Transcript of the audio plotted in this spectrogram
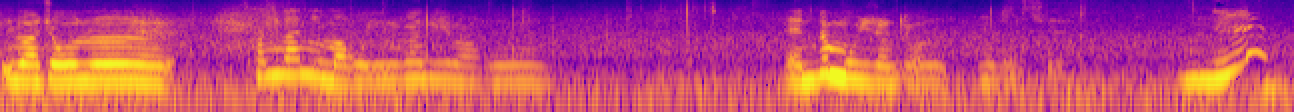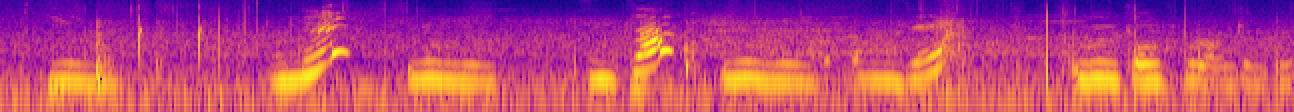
이마 저 오늘 판다님하고 인간님하고 랜덤 모기전 좀 해봤어요. 오늘? 이형, 오늘? 이형님, 진짜? 이형님. 언제? 오늘 경험치로 안 좋은데?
